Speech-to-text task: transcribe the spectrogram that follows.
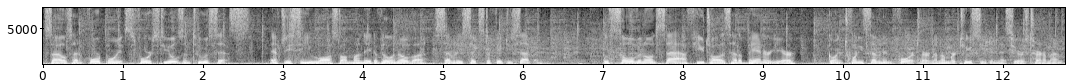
Stiles had four points, four steals, and two assists. FGCU lost on Monday to Villanova, 76 57. With Sullivan on staff, Utah has had a banner year, going 27 and 4 to earn a number 2 seed in this year's tournament.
